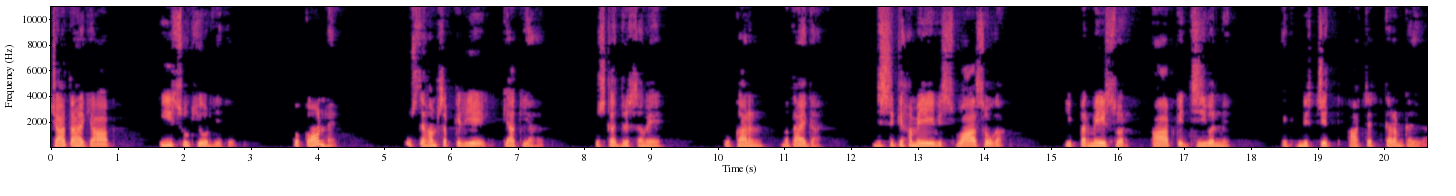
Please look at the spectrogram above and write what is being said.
चाहता है कि आप ईसु की ओर देखें, वो कौन है? उसने हम सबके लिए क्या किया है? उसका दृश्य हमें वो कारण बताएगा, जिससे कि हमें विश्वास होगा कि परमेश्वर आपके जीवन में एक निश्चित आश्चर्य कर्म करेगा।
